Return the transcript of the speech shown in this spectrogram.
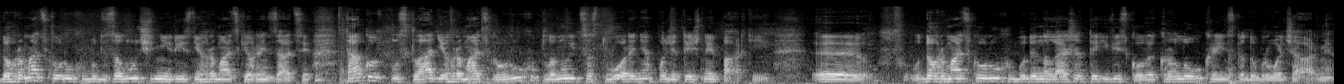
До громадського руху будуть залучені різні громадські організації. Також у складі громадського руху планується створення політичної партії. Е, До громадського руху буде належати і військове крило Українська добровольча армія.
